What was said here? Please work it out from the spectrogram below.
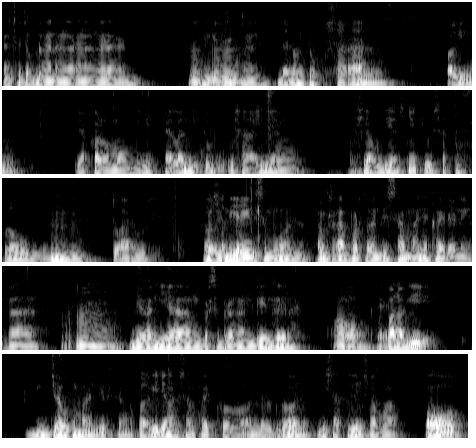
yang cocok dengan anggaran-anggaran Kayak gitu sih paling. Dan untuk saran paling ya kalau mau milih talent gitu usahain yang si audiensnya itu satu flow gitu Hmm. satu arus. Kalau Ya, ini ya ini semua gitu. kalau misalkan Porto nanti samanya kayak Danila Mm. jangan yang berseberangan genre lah. Oh, oke. Apalagi jauh kemarin kita sama apalagi jangan sampai ke underground disatuin sama pop.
